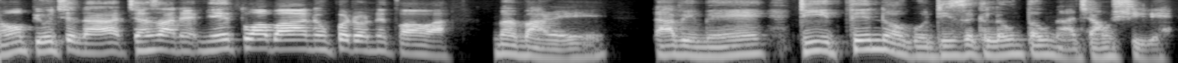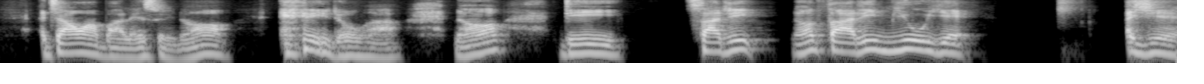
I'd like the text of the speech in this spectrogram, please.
နော်ပြောချင်တာကျန်းစာနဲ့အမြဲသွားပါနှုတ်ပတ်တော်နဲ့သွားပါမှန်ပါတယ်ဒါပေမဲ့ဒီအသင်းတော်ကိုဒီစကလုံးသုံးတာအကြောင်းရှိတယ်အကြောင်းကဘာလဲဆိုရင်တော့အဲ့ဒီတော့ကနော်ဒီစာတိနော်တာရီမျိုးရဲ့အရင်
